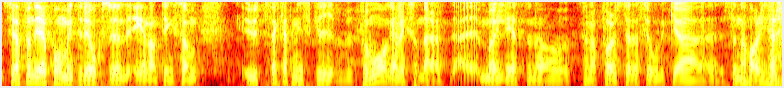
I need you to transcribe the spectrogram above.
Så jag funderar på om inte det också är någonting som utvecklat min skrivförmåga, liksom där. möjligheten att kunna föreställa sig olika scenarier.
